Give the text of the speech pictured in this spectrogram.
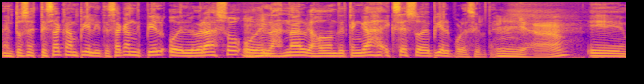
Entonces te sacan piel y te sacan de piel o del brazo o de las nalgas o donde tengas exceso de piel, por decirte. Ya. Eh,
